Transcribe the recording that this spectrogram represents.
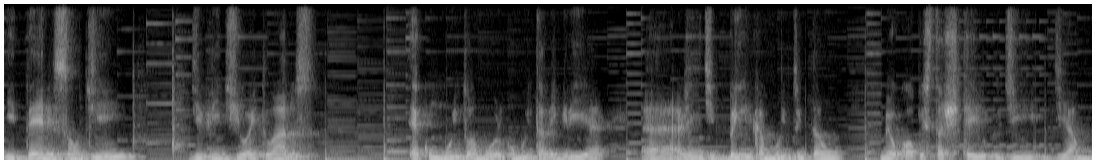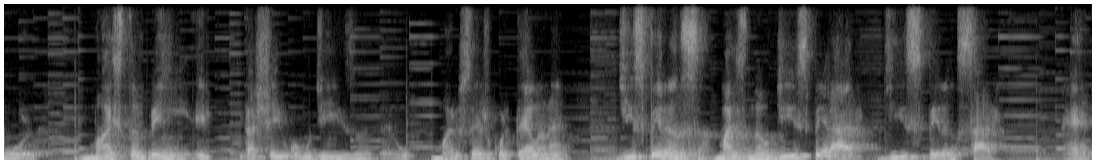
e Denison, de, de 28 anos, é com muito amor, com muita alegria, é, a gente brinca muito, então meu copo está cheio de, de amor, mas também ele está cheio, como diz é, o Mário Sérgio Cortella, né? de esperança, mas não de esperar, de esperançar. Né?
